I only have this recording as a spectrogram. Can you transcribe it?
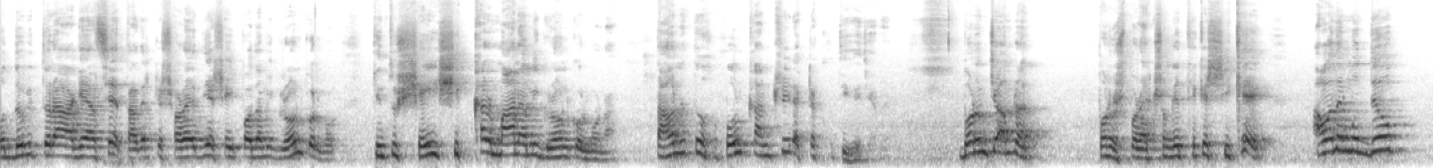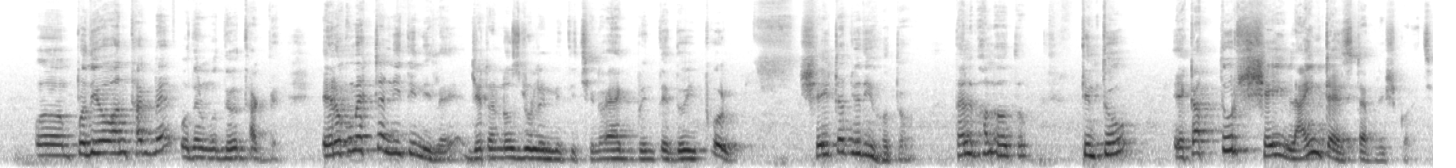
মধ্যবিত্তরা আগে আছে, তাদেরকে সরাই দিয়ে সেই পদ আমি গ্রহণ করব। কিন্তু সেই শিক্ষার মান আমি গ্রহণ করব না, তাহলে তো হোল কান্ট্রির একটা ক্ষতি হয়ে যাবে বরঞ্চ আমরা পরস্পর একসঙ্গে থেকে শিখে, আমাদের মধ্যেও প্রতিভাবান থাকবে, ওদের মধ্যেও থাকবে। এরকম একটা নীতি নিলে, যেটা নজরুলের নীতি ছিল, এক বৃন্তে দুই ফুল, সেইটা যদি হতো, তাহলে ভালো হতো। কিন্তু একাত্তর সেই লাইনটা এস্টাবলিশ করেছে।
